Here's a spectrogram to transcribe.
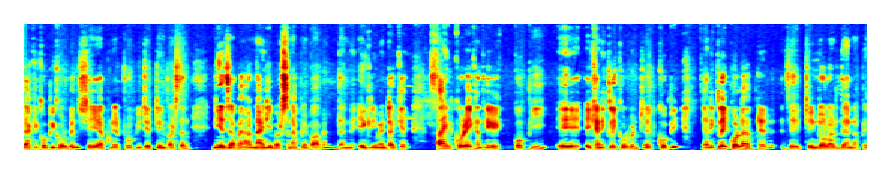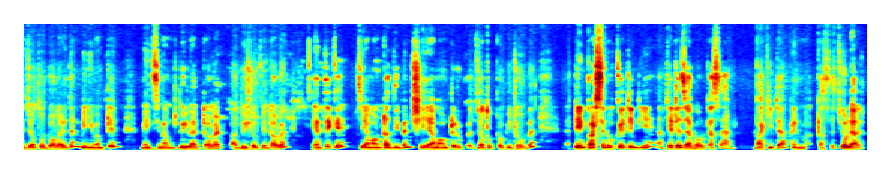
যাকে কপি করবেন, সে আপনার প্রফিটের টেন পার্সেন্ট নিয়ে যাবে আর নাইনটি পার্সেন্ট আপনি পাবেন। দেন এগ্রিমেন্টটাকে সাইন করে এখান থেকে কপি এখানে ক্লিক করবেন ট্রেড কপি এখানে ক্লিক করলে আপনার যে টেন ডলার দেন, আপনি যত ডলার দেন মিনিমাম টেন ম্যাক্সিমাম দুই লাখ ডলার বা দুইশো কে ডলার এখান থেকে যে অ্যামাউন্টটা দিবেন, সেই অ্যামাউন্টের উপরে যত প্রফিট হবে টেন পার্সেন্ট ও কেটে নিয়ে কেটে যাবে ওর কাছে, আর বাকিটা আপনার কাছে চলে আসবে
